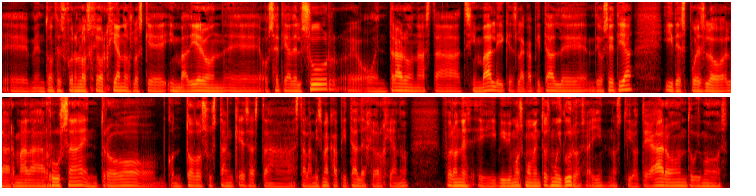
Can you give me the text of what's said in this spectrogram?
Eh, entonces fueron los georgianos los que invadieron eh, Osetia del Sur eh, o entraron hasta Tsimbali, que es la capital de, Osetia, y después la armada rusa entró con todos sus tanques hasta, hasta la misma capital de Georgia. ¿no? Fueron, y vivimos momentos muy duros allí. Nos tirotearon, tuvimos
